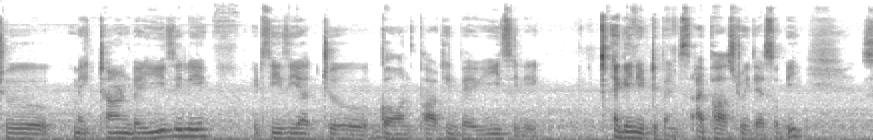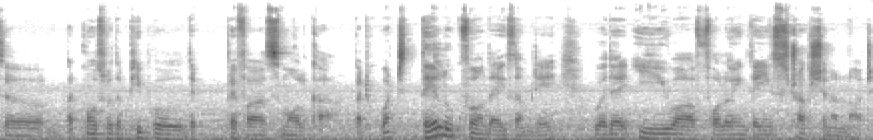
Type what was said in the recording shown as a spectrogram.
to make turn very easily. It's easier to go on parking very easily. Again it depends. I passed with sop so but most of the people they prefer small car. But what they look for on the exam day whether you are following the instruction or not.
